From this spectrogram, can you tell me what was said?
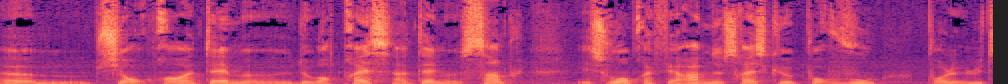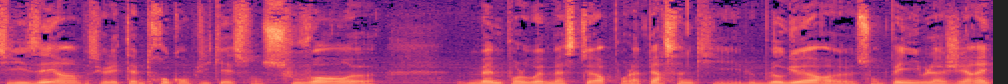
Euh, si on reprend un thème de WordPress, un thème simple, est souvent préférable, ne serait-ce que pour vous, pour l'utiliser, hein, parce que les thèmes trop compliqués sont souvent, euh, même pour le webmaster, pour la personne qui, le blogueur, euh, sont pénibles à gérer,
